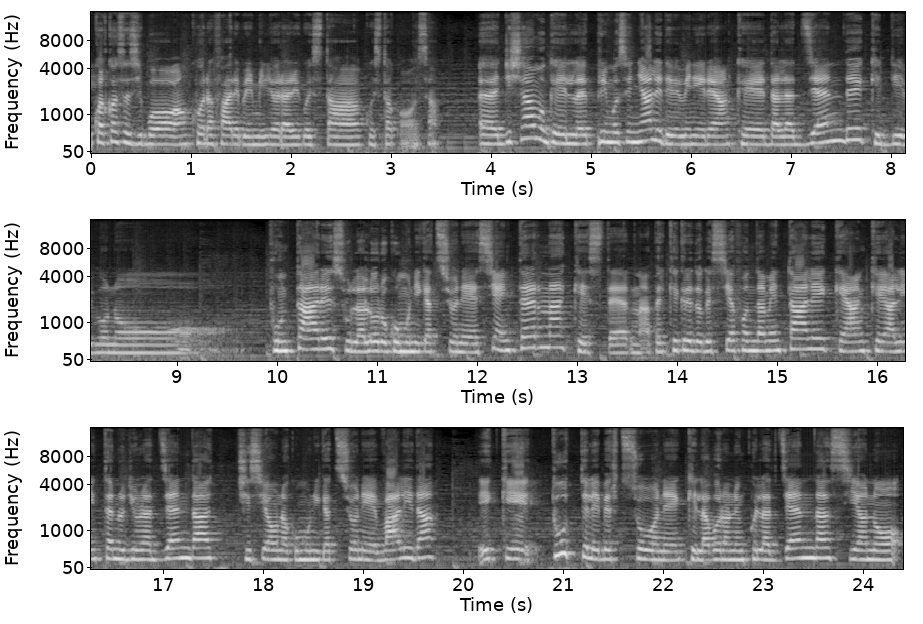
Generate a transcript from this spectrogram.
qualcosa si può ancora fare per migliorare questa, questa cosa. Eh, diciamo che il primo segnale deve venire anche dalle aziende che devono puntare sulla loro comunicazione sia interna che esterna, perché credo che sia fondamentale che anche all'interno di un'azienda ci sia una comunicazione valida e che tutte le persone che lavorano in quell'azienda siano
